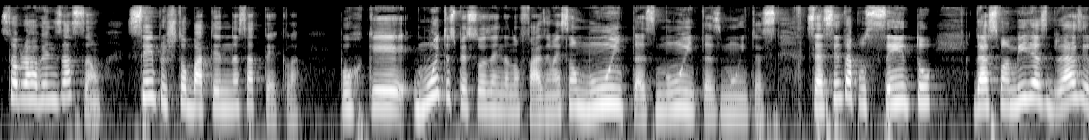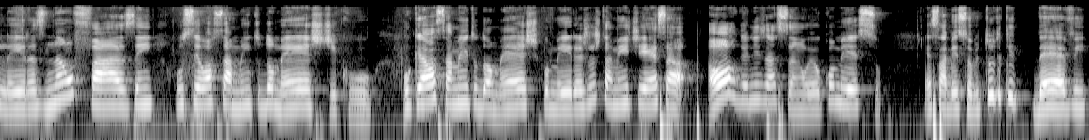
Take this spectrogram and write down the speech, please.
sobre a organização. Sempre estou batendo nessa tecla, porque muitas pessoas ainda não fazem, mas são muitas, muitas, muitas. 60% das famílias brasileiras não fazem o seu orçamento doméstico. O que é orçamento doméstico, Meira? É justamente essa organização, é o começo. É saber sobre tudo que deve,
